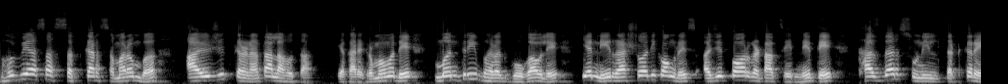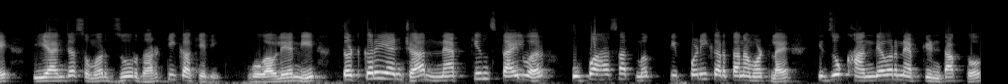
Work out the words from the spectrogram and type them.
भव्य असा सत्कार समारंभ आयोजित करण्यात आला होता. या कार्यक्रमामध्ये मंत्री भरत गोगावले यांनी राष्ट्रवादी काँग्रेस अजित पवार गटाचे नेते खासदार सुनील तटकरे यांच्यासमोर जोरदार टीका केली. गोगावले यांनी तटकरे यांच्या नॅपकिन स्टाईलवर उपहासात्मक टिप्पणी करताना म्हटलंय की जो खांद्यावर नॅपकिन टाकतो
